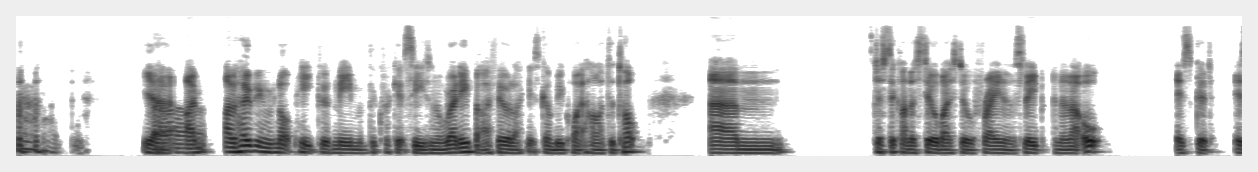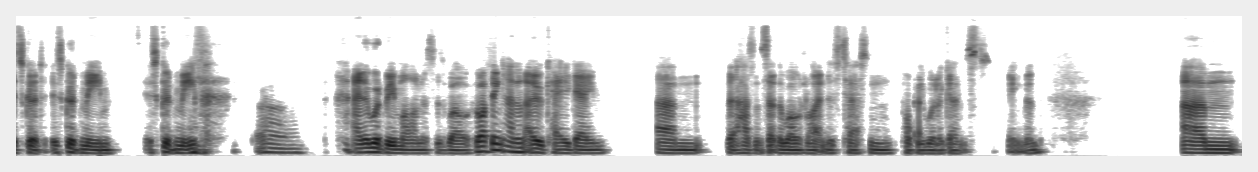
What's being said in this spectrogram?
yeah. Uh, I'm I'm hoping we've not peaked with meme of the cricket season already, but I feel like it's going to be quite hard to top. Um, just to kind of steal by still frame and sleep, and then like, oh, it's good, it's good, it's good meme, it's good meme, uh, and it would be Marnus as well, who I think had an okay game, um, but hasn't set the world right in this test and probably will against England. Um,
